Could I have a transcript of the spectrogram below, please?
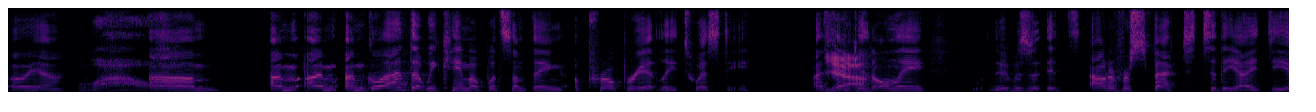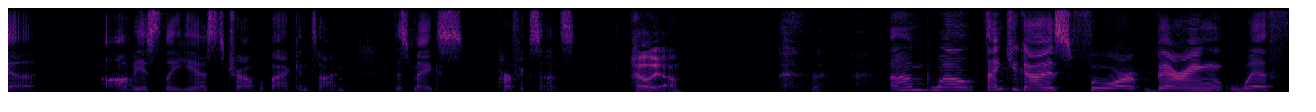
Oh yeah. wow. Um, I'm I'm I'm glad that we came up with something appropriately twisty. I Yeah. think it only it was it's out of respect to the idea. Obviously, he has to travel back in time. This makes perfect sense. Hell yeah. Um, well, thank you guys for bearing with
